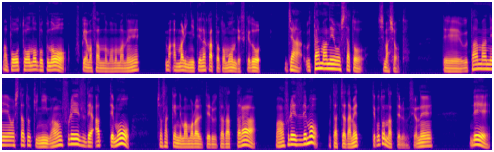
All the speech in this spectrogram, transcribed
まあ冒頭の僕の福山さんのモノマネ、まああんまり似てなかったと思うんですけど、じゃあ歌真似をしたとしましょうと。で、歌真似をした時にワンフレーズであっても、著作権で守られてる歌だったら、ワンフレーズでも歌っちゃダメってことになってるんですよね。で、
